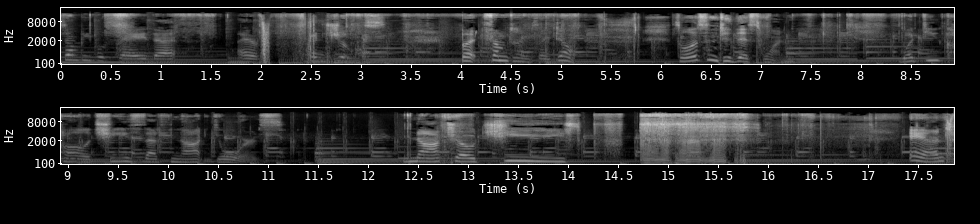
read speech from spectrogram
Some people say that I have good jokes, but sometimes I don't. So, listen to this one. What do you call a cheese that's not yours? Nacho cheese. And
